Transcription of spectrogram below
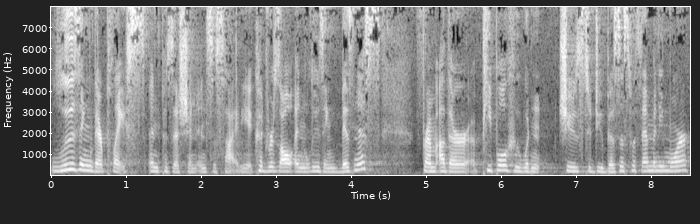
losing their place and position in society. It could result in losing business from other people who wouldn't choose to do business with them anymore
